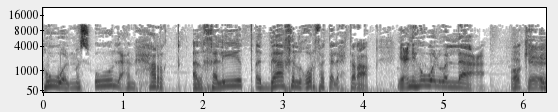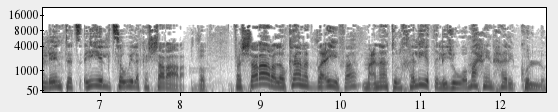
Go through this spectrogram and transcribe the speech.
هو المسؤول عن حرق الخليط داخل غرفة الاحتراق. يعني هو الولاعة. أوكي. اللي أنت تس... هي اللي تسوي لك الشرارة. بالضبط. فالشرارة لو كانت ضعيفة معناته الخليط اللي جوا ما حينحرق كله.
